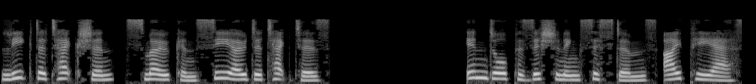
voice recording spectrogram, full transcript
Leak detection, smoke and CO detectors Indoor Positioning Systems IPS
